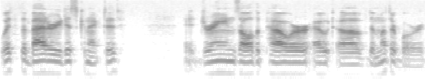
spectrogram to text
with the battery disconnected it drains all the power out of the motherboard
